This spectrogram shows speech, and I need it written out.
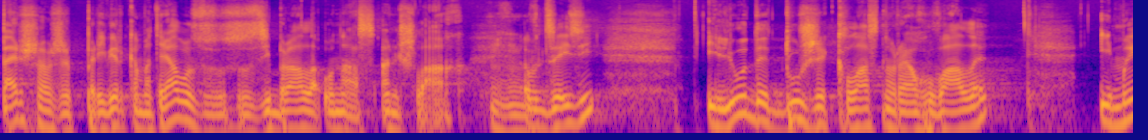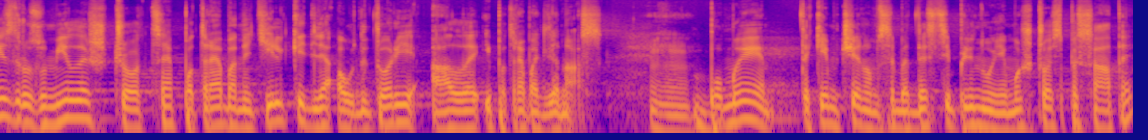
перша вже перевірка матеріалу зібрала у нас аншлаг uh-huh. в дзизі, і люди дуже класно реагували. І ми зрозуміли, що це потреба не тільки для аудиторії, але і потреба для нас. Угу. Бо ми таким чином себе дисциплінуємо щось писати.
